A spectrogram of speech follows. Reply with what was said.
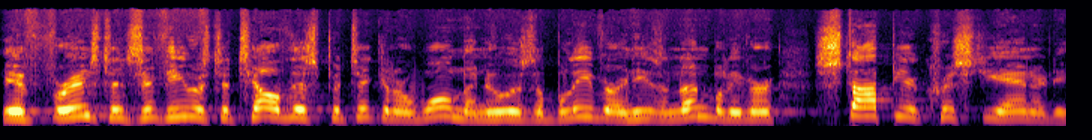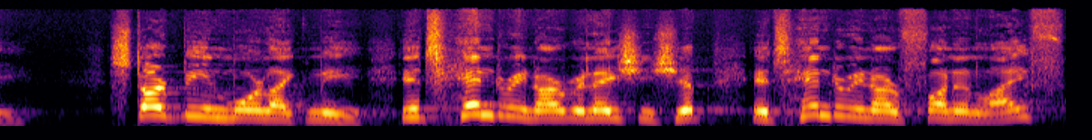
If, for instance, if he was to tell this particular woman who is a believer and he's an unbeliever, stop your Christianity. Start being more like me. It's hindering our relationship, it's hindering our fun in life.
